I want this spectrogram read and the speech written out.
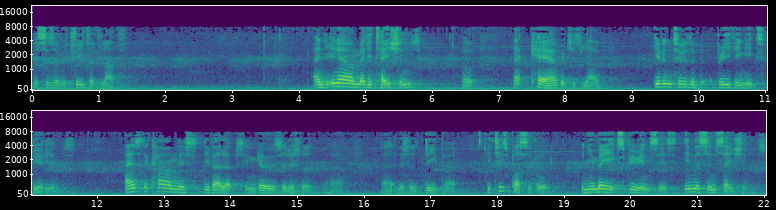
This is a retreat of love. And in our meditations of that care, which is love, given to the breathing experience, as the calmness develops and goes a little, uh, uh, little deeper, it is possible, and you may experience this in the sensations,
